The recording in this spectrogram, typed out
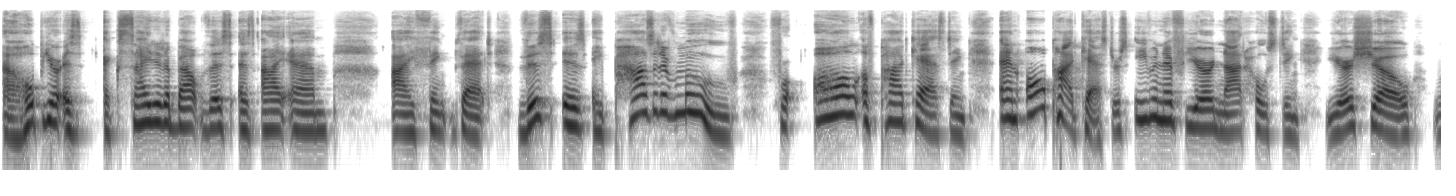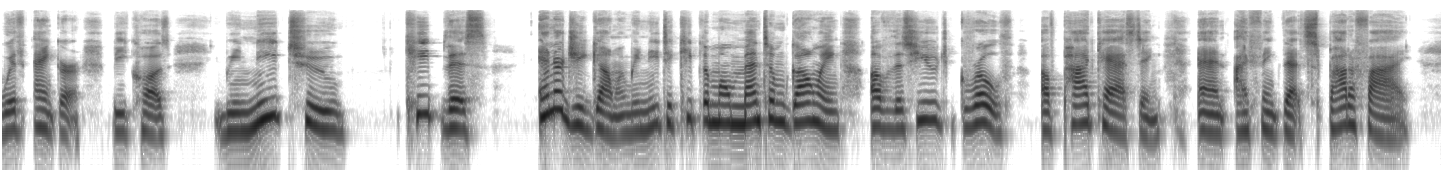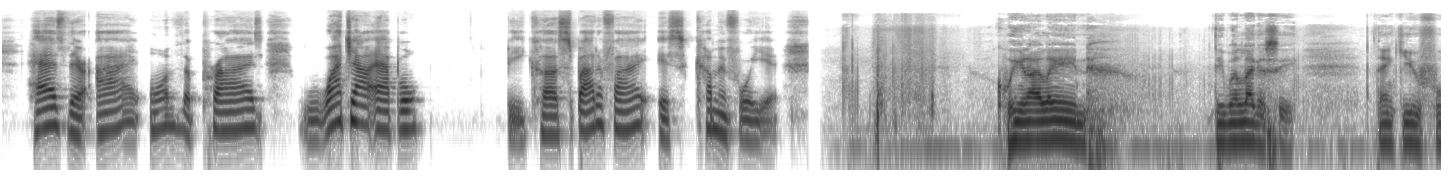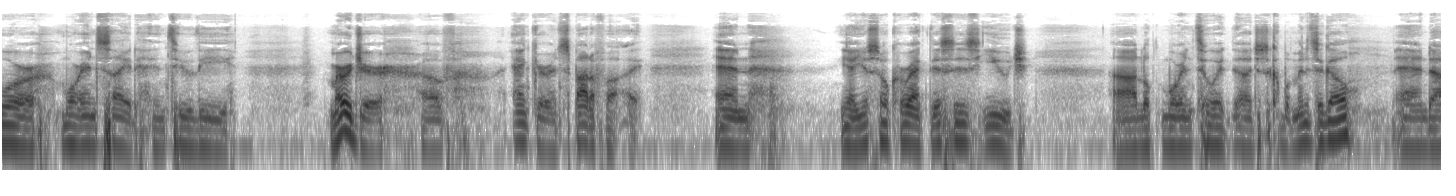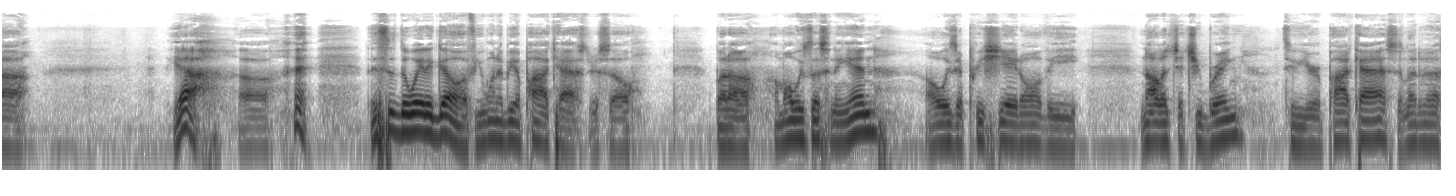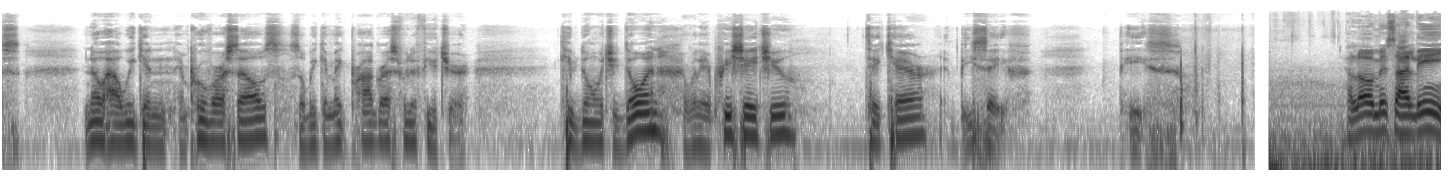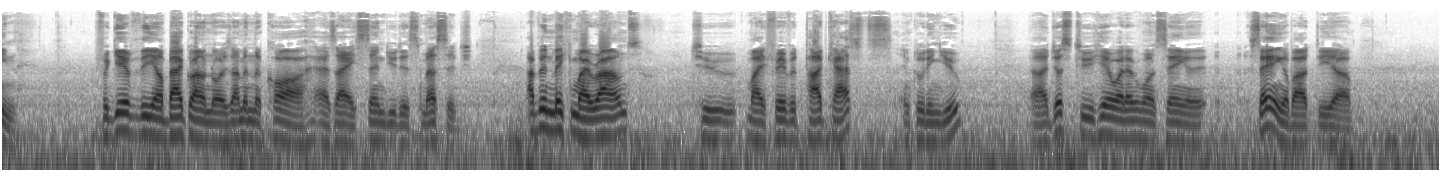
I hope you're as excited about this as I am. I think that this is a positive move for all of podcasting and all podcasters, even if you're not hosting your show with Anchor, because we need to keep this energy going. We need to keep the momentum going of this huge growth of podcasting. And I think that Spotify has their eye on the prize. Watch out, Apple, because Spotify is coming for you. Queen Ileane, D1 Legacy, thank you for more insight into the merger of Anchor and Spotify. And yeah, you're so correct. This is huge. Uh, I looked more into it uh, just a couple minutes ago, and uh, yeah, uh, this is the way to go if you want to be a podcaster. So, but uh, I'm always listening in. I always appreciate all the knowledge that you bring to your podcast and letting us know how we can improve ourselves so we can make progress for the future. Keep doing what you're doing. I really appreciate you. Take care and be safe. Peace. Hello, Miss Ileane. Forgive the uh, background noise. I'm in the car as I send you this message. I've been making my rounds to my favorite podcasts, including you, uh, just to hear what everyone's saying uh, saying about the uh,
